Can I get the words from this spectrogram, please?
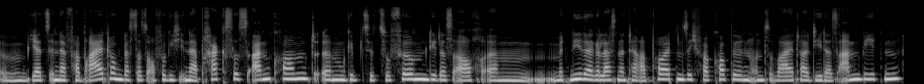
ähm, jetzt in der Verbreitung, dass das auch wirklich in der Praxis ankommt. Ähm, Gibt es jetzt so Firmen, die das auch ähm, mit niedergelassenen Therapeuten sich verkoppeln und so weiter, die das anbieten.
